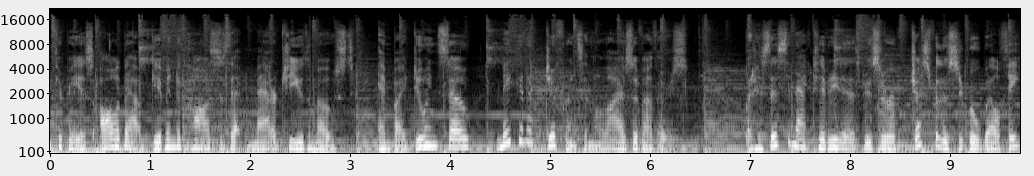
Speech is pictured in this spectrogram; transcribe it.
Philanthropy is all about giving to causes that matter to you the most, and by doing so, making a difference in the lives of others. But is this an activity that is reserved just for the super wealthy,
